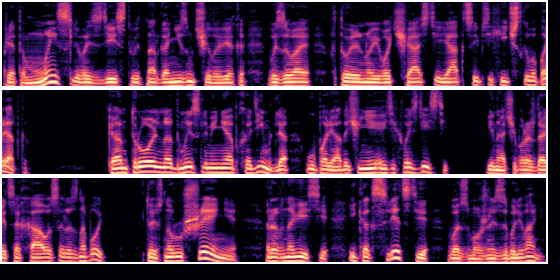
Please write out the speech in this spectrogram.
При этом мысль воздействует на организм человека, вызывая в той или иной его части реакции психического порядка. Контроль над мыслями необходим для упорядочения этих воздействий, иначе порождается хаос и разнобой, то есть нарушение равновесия и, как следствие, возможность заболевания.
